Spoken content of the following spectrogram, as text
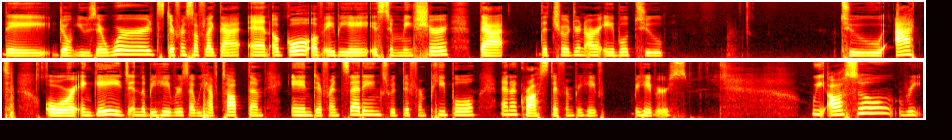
they don't use their words, different stuff like that. And a goal of ABA is to make sure that the children are able to to act or engage in the behaviors that we have taught them in different settings with different people and across different behavior behaviors. We also re-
